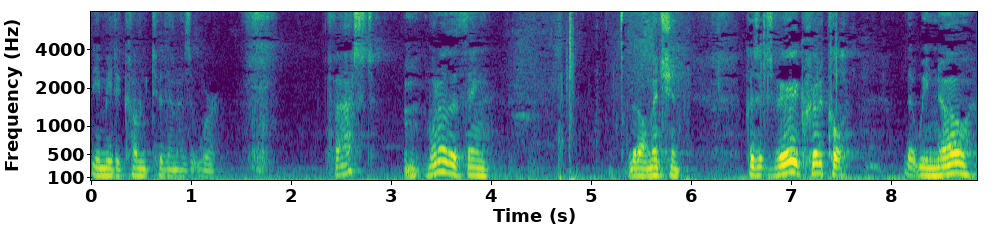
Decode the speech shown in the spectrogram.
need me to come to them, as it were. Fast. One other thing that I'll mention, because it's very critical that we know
